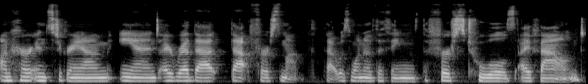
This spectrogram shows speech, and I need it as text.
on her Instagram, and I read that that first month. That was one of the things, the first tools I found.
